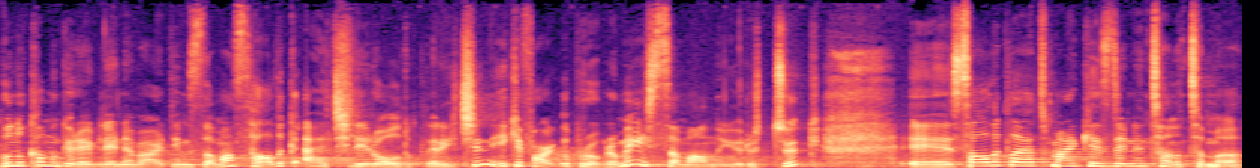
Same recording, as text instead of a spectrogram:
Bunu kamu görevlilerine verdiğimiz zaman sağlık elçileri oldukları için iki farklı programı eş zamanlı yürüttük. E, sağlıklı Hayat Merkezlerinin tanıtımı,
